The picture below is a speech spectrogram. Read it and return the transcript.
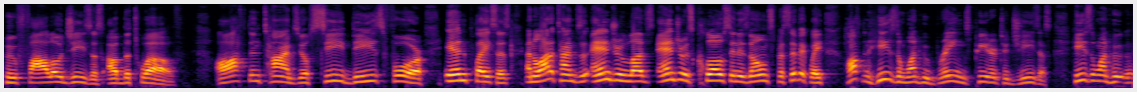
who follow Jesus of the 12. Oftentimes you'll see these four in places, and a lot of times Andrew loves, Andrew is close in his own specific way. Often he's the one who brings Peter to Jesus. He's the one who,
